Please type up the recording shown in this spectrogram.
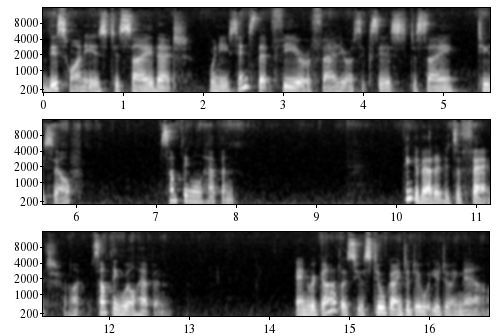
this one is to say that when you sense that fear of failure or success, to say to yourself, something will happen. Think about it, it's a fact, right? Something will happen. And regardless, you're still going to do what you're doing now.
